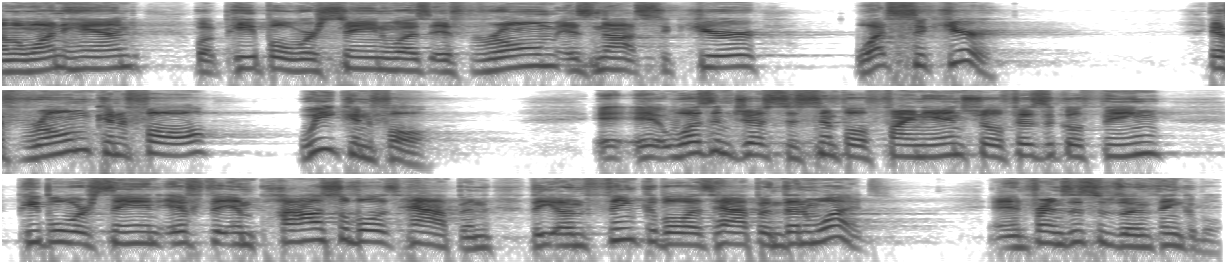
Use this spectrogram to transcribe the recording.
On the one hand, what people were saying was if Rome is not secure, what's secure? If Rome can fall, we can fall. It wasn't just a simple financial, physical thing. People were saying, if the impossible has happened, the unthinkable has happened, then what? And friends, this was unthinkable.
